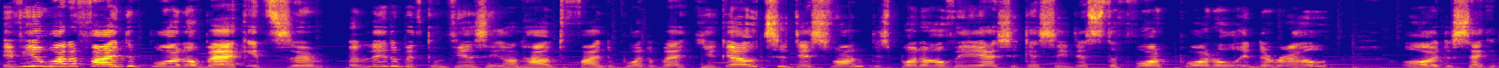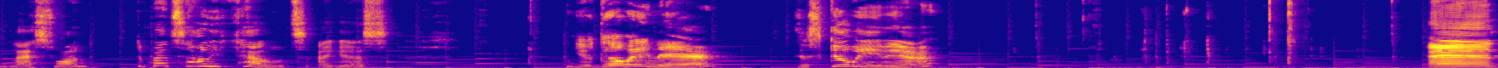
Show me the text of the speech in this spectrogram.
If you want to find the portal back, it's a, a, little bit confusing on how to find the portal back. You go to this one, this portal over here. As you can see, this is the fourth portal in the row. Or the second last one. Depends how you count, I guess. You go in there. Just go in there. And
